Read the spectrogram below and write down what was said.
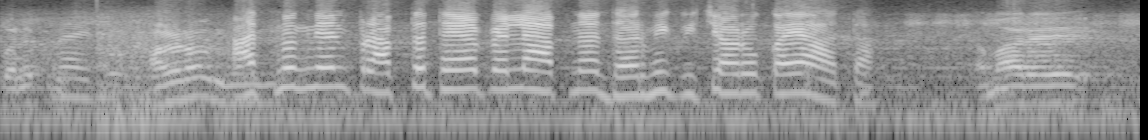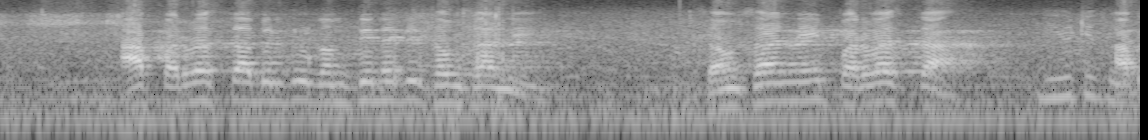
મને. આત્મજ્ઞાન પ્રાપ્ત થયા પહેલા આપના ધાર્મિક વિચારો કયા હતા? અમારે આ પરવસ્તા બિલકુલ ગમતી નથી સંસારની સંસારની પરવસ્તા. આપ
